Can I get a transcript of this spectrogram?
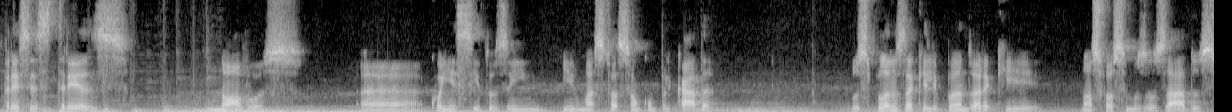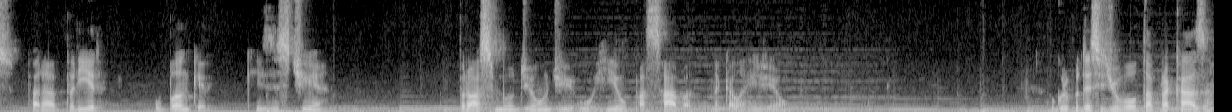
para esses três novos uh, conhecidos em, em uma situação complicada, os planos daquele bando era que nós fôssemos usados para abrir o bunker que existia próximo de onde o rio passava naquela região. O grupo decidiu voltar para casa,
